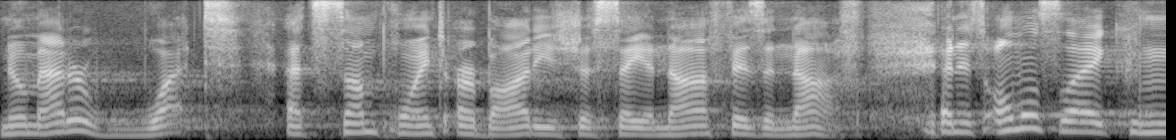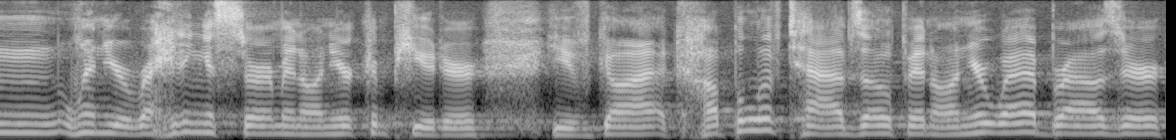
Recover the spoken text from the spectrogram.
No matter what, at some point our bodies just say enough is enough. And it's almost like mm, when you're writing a sermon on your computer, you've got a couple of tabs open on your web browser,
